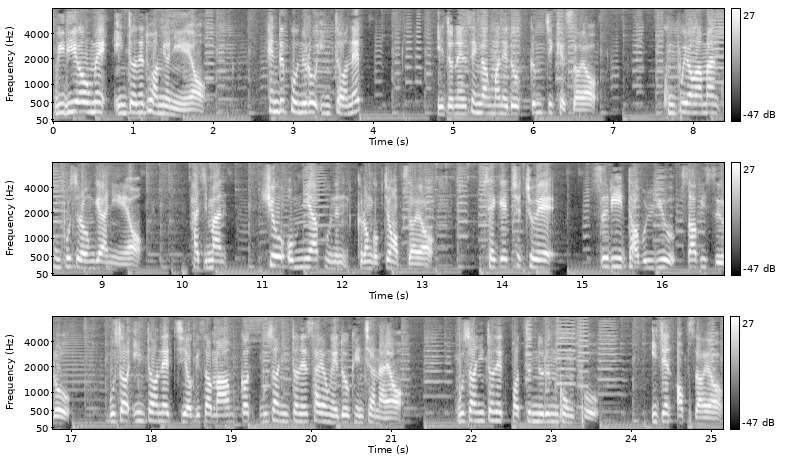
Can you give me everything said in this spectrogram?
미디어홈의 인터넷 화면이에요. 핸드폰으로 인터넷? 예전엔 생각만 해도 끔찍했어요. 공포 영화만 공포스러운 게 아니에요. 하지만 쇼 옴니아폰은 그런 걱정 없어요. 세계 최초의 3W 서비스로 무선 인터넷 지역에서 마음껏 무선 인터넷 사용해도 괜찮아요. 무선 인터넷 버튼 누른 공포. 이젠 없어요.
